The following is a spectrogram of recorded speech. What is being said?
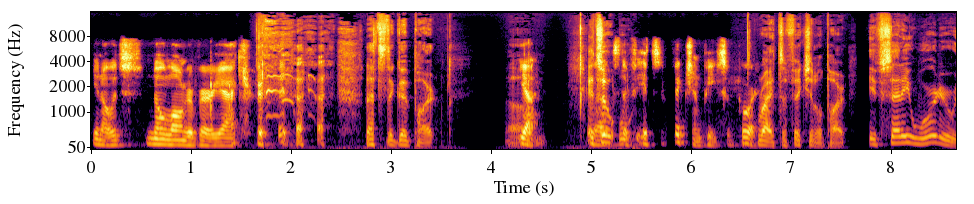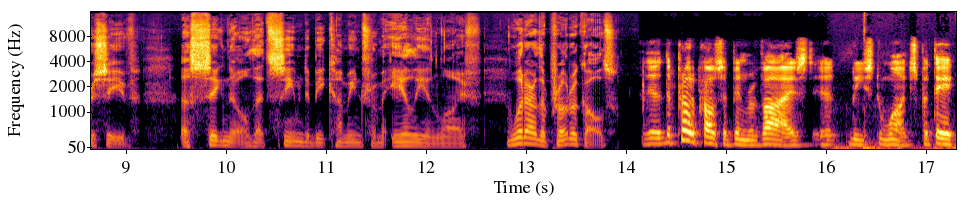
you know, it's no longer very accurate. that's the good part. Um, yeah. It's, well, a, it's, it's, a fiction piece, of course. Right, it's a fictional part. If SETI were to receive a signal that seemed to be coming from alien life, what are the protocols? The, the protocols have been revised at least once, but they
